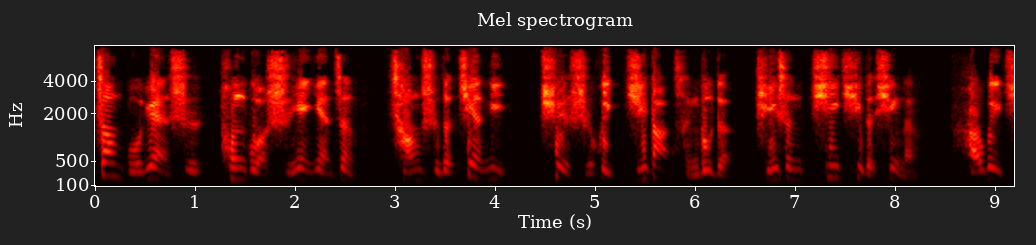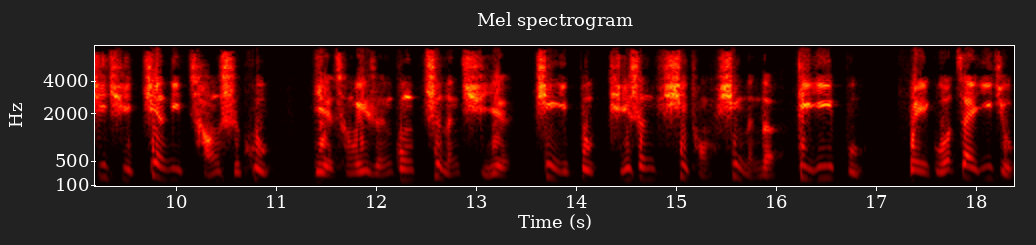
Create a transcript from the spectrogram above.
张博院士通过实验验证，常识的建立确实会极大程度的提升机器的性能，而为机器建立常识库，也成为人工智能企业进一步提升系统性能的第一步。美国在一九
